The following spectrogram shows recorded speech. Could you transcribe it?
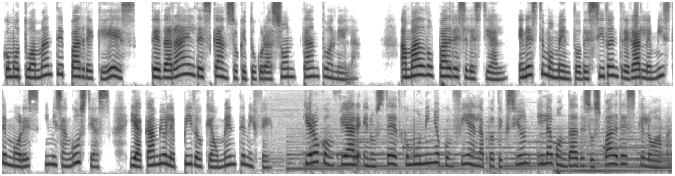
como tu amante Padre que es, te dará el descanso que tu corazón tanto anhela. Amado Padre Celestial, en este momento decido entregarle mis temores y mis angustias, y a cambio le pido que aumente mi fe. Quiero confiar en usted como un niño confía en la protección y la bondad de sus padres que lo aman.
